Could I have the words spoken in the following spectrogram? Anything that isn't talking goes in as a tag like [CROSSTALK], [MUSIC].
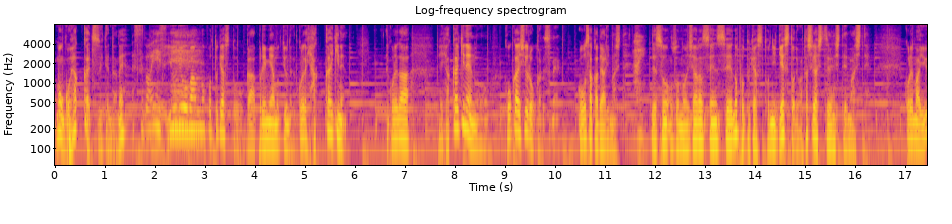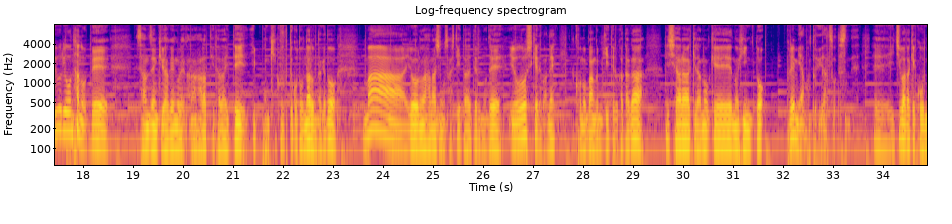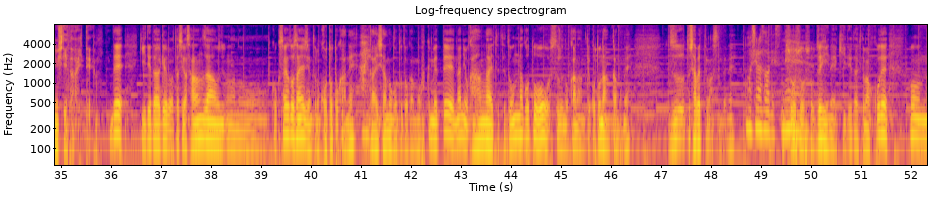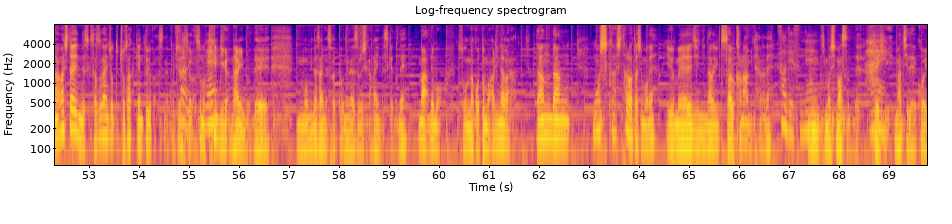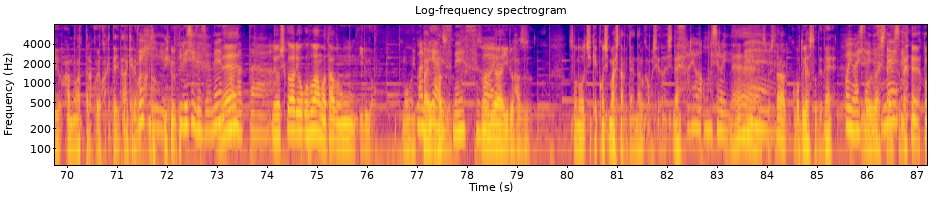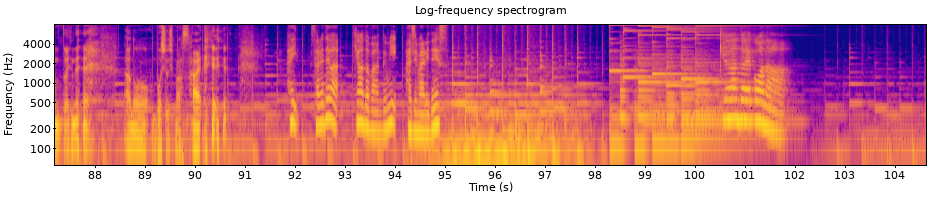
もう500回続いてんだね。すごいです、ね、有料版のポッドキャストがプレミアムっていうんだけどこれが100回記念。でこれが100回記念の公開収録がですね大阪でありまして、はい、でその石原先生のポッドキャストにゲストで私が出演してましてこれまあ有料なので3900円ぐらいかな払っていただいて1本聞くってことになるんだけどまあいろいろな話もさせていただいてるのでよろしければねこの番組聞いてる方が石原明の経営のヒントプレミアムというやつをですね、えー、1話だけ購入していただいて。で聞いていただければ私が散々あの国際不動産エージェントのこととかね、はい、会社のこととかも含めて何を考えててどんなことをするのかなんてことなんかもねずっと喋ってますんでね。面白そうですね。そうそうそう。ぜひね聞いていただきたい、まあ、ここで流したいんですけどさすがにちょっと著作権というかですねこちらにはその権利がないので、ね、もう皆さんにはそうやってお願いするしかないんですけどね。まあでもそんなこともありながらだんだんもしかしたら私もね有名人になりつつあるかなみたいなねそうですね、うん、気もしますんで、はい、ぜひ街でこういうあのあったら声をかけていただければなという嬉しいですよね。ね。そうなったら。吉川良子ファンは多分いるよ。もういっぱいいるはず、まあ、ね。すごい。いやいるはず。そのうち結婚しましたみたいになるかもしれないしね。それは面白いですね。ねそしたらポッドキャストでねお祝いしたいですね。お祝いしたいですね。[LAUGHS] 本当にね。あの募集します。はいはいそれでは今日の番組始まりです。Q&A コーナ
